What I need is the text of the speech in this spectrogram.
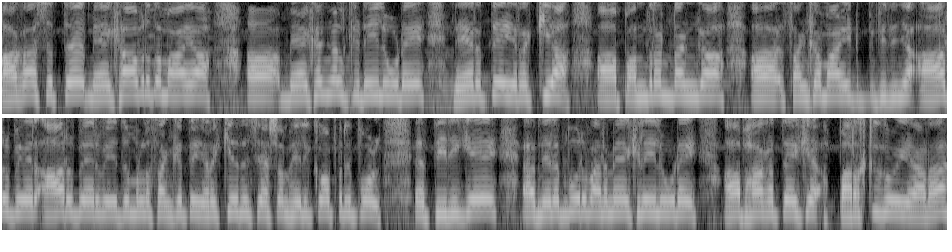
ആകാശത്ത് മേഘാവൃതമായ മേഘങ്ങൾക്കിടയിലൂടെ നേരത്തെ ഇറക്കിയ പന്ത്രണ്ടംഗ സംഘമായി പിരിഞ്ഞ ആറു പേർ ആറു പേർ വീതമുള്ള സംഘത്തെ ഇറക്കിയതിനു ശേഷം ഹെലികോപ്റ്റർ ഇപ്പോൾ തിരികെ നിലമ്പൂർ വനമേഖലയിലൂടെ ആ ഭാഗത്തേക്ക് പറക്കുകയാണ്.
